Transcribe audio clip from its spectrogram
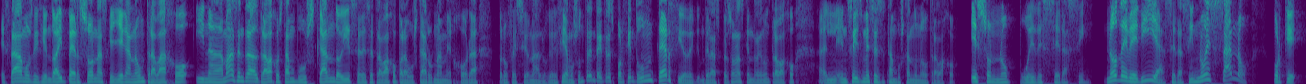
Estábamos diciendo, hay personas que llegan a un trabajo y nada más entrar al trabajo están buscando irse de ese trabajo para buscar una mejora profesional. Lo que decíamos, un 33%, un tercio de, las personas que entran en un trabajo, en, en seis meses están buscando un nuevo trabajo. Eso no puede ser así. No debería ser así. No es sano. Porque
